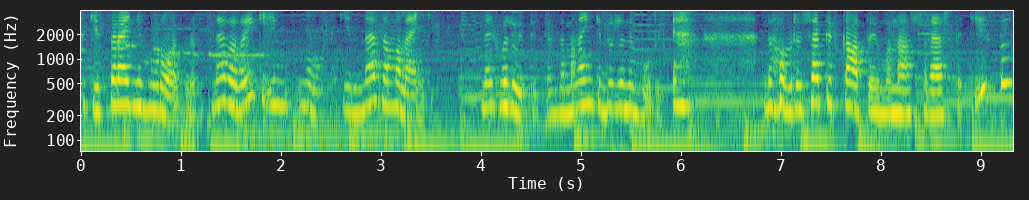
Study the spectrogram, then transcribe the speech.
такі середнього розміру. Невеликі і ну, такі не замаленькі. Не хвилюйтеся, замаленькі дуже не будуть. Добре, ще підкатуємо наше решта тісто.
